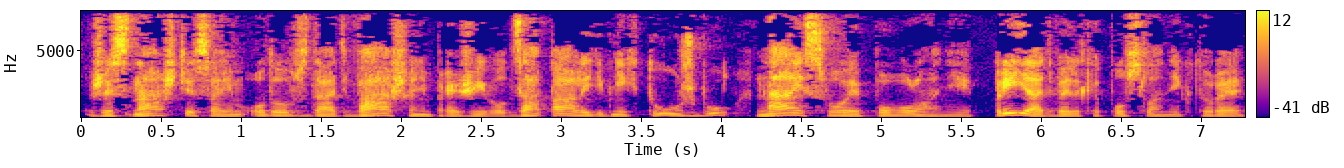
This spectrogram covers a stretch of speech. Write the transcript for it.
že snažte sa im odovzdať vášeň pre život, zapáliť v nich túžbu, nájsť svoje povolanie, prijať veľké poslanie, ktoré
